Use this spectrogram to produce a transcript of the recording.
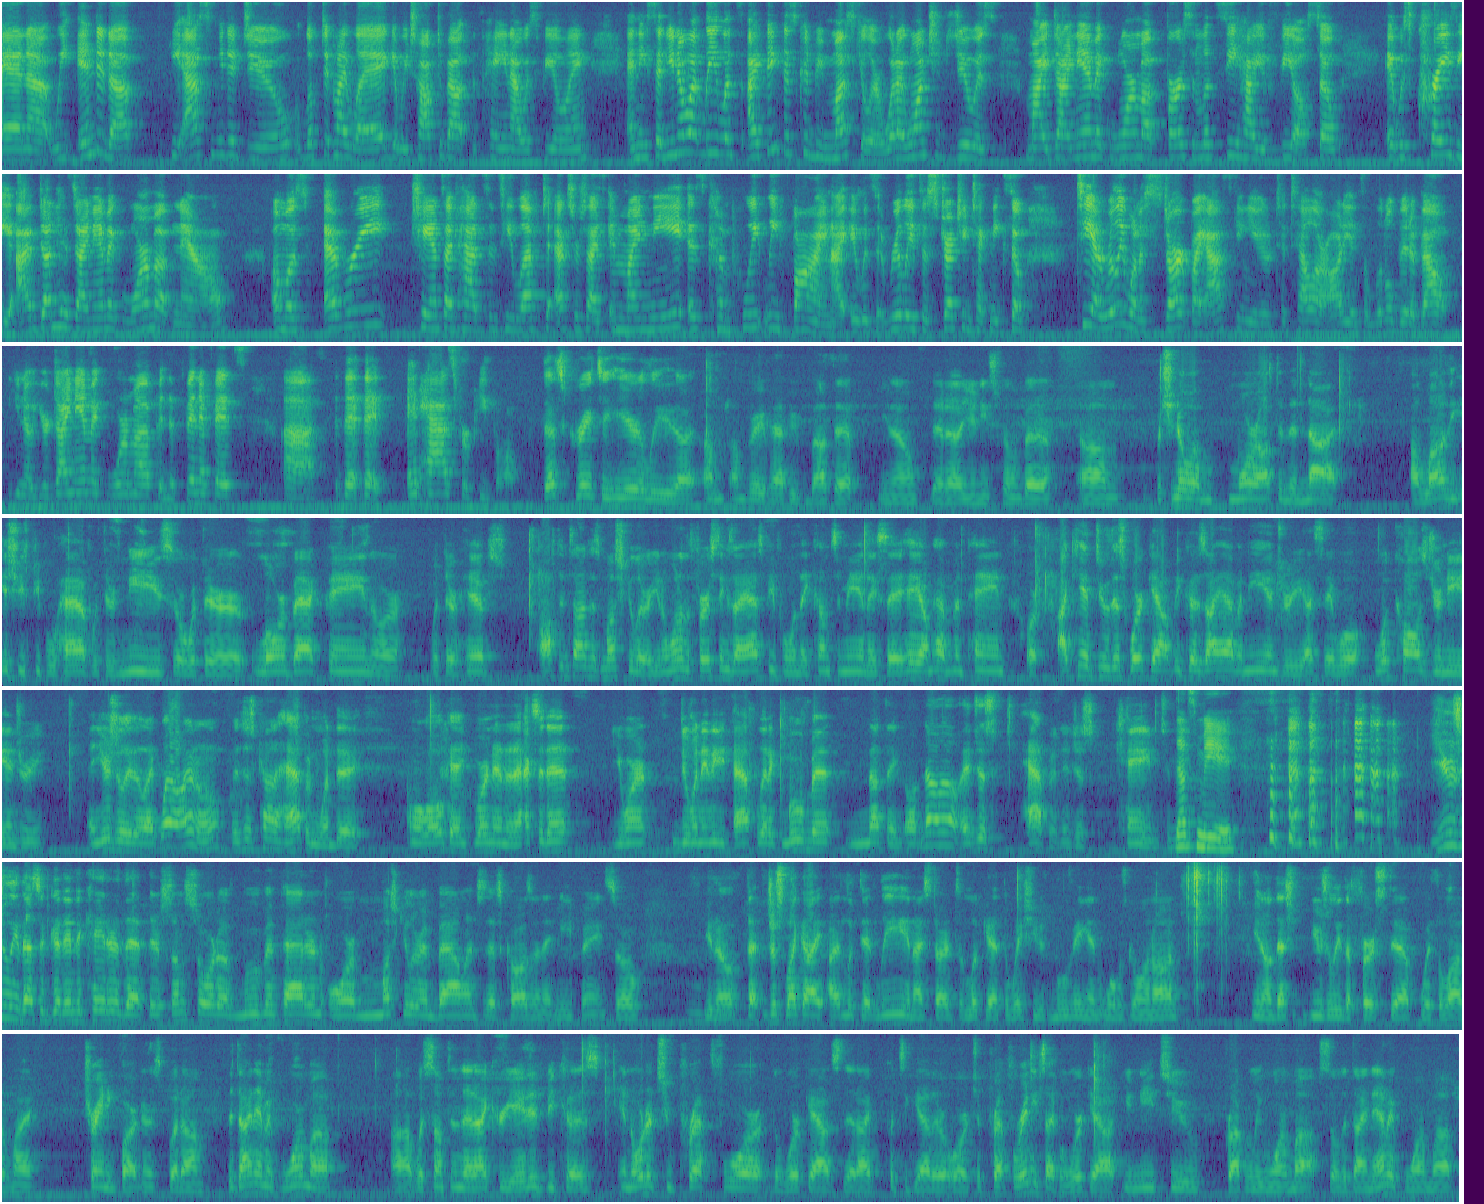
and uh, we ended up, he asked me to do, looked at my leg, and we talked about the pain I was feeling. And he said, You know what, Leigh, let's, I think this could be muscular. What I want you to do is my dynamic warm up first, and let's see how you feel. So it was crazy. I've done his dynamic warm up now almost every chance I've had since he left to exercise, and my knee is completely fine. I, it was really, it's a stretching technique. So, Tee, I really want to start by asking you to tell our audience a little bit about you know your dynamic warm up and the benefits uh, that that it has for people. That's great to hear, Leigh. Uh, I'm I'm very happy about that. You know that uh, your knee's feeling better. Um, but you know what? More often than not, a lot of the issues people have with their knees or with their lower back pain or with their hips oftentimes it's muscular. You know, one of the first things I ask people when they come to me and they say, "Hey, I'm having pain," or "I can't do this workout because I have a knee injury," I say, "Well, what caused your knee injury?" And usually they're like, well, I don't know. It just kind of happened one day. I'm like, well, okay, you weren't in an accident. You weren't doing any athletic movement. Nothing. Oh, no, no. It just happened. It just came to me. That's me. usually that's a good indicator that there's some sort of movement pattern or muscular imbalance that's causing that knee pain. So, you know, that just like I, I looked at Leigh and I started to look at the way she was moving and what was going on, you know, that's usually the first step with a lot of my training partners. But um, the dynamic warm up uh, was something that I created because in order to prep for the workouts that I put together or to prep for any type of workout, you need to properly warm up. So the dynamic warm up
